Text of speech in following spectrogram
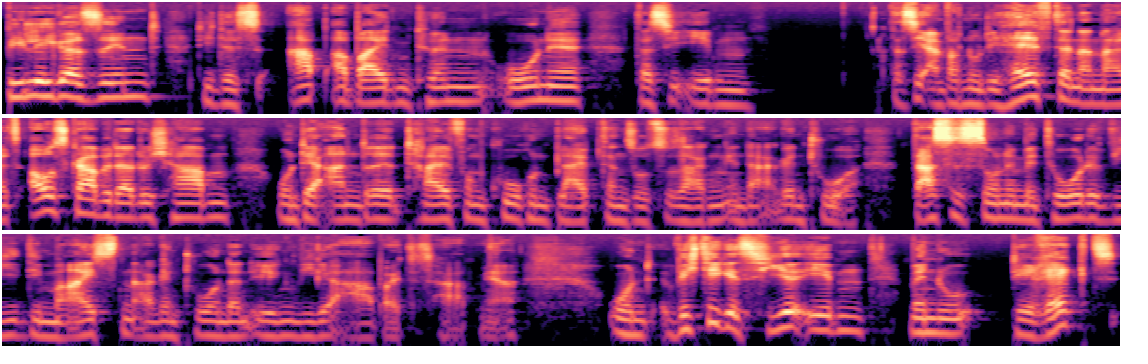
billiger sind, die das abarbeiten können, ohne dass sie eben dass sie einfach nur die Hälfte dann als Ausgabe dadurch haben und der andere Teil vom Kuchen bleibt dann sozusagen in der Agentur. Das ist so eine Methode, wie die meisten Agenturen dann irgendwie gearbeitet haben, ja. Und wichtig ist hier eben, wenn du direkt,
